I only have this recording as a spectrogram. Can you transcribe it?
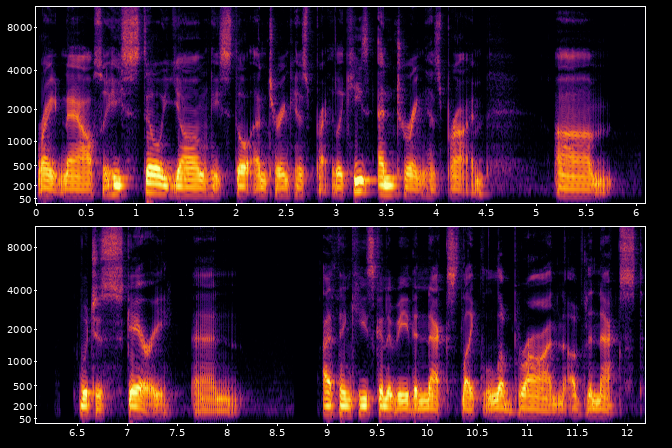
right now. So he's still young. He's still entering his prime. Like he's entering his prime, um, which is scary. And I think he's going to be the next, like, LeBron of the next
